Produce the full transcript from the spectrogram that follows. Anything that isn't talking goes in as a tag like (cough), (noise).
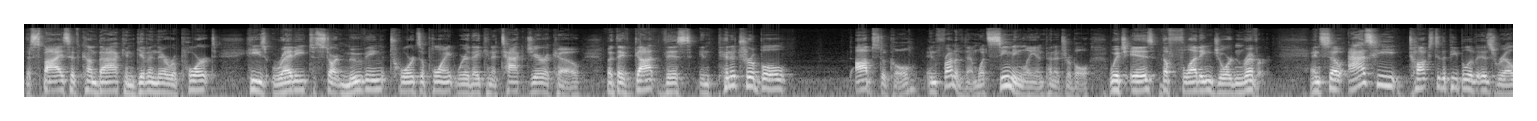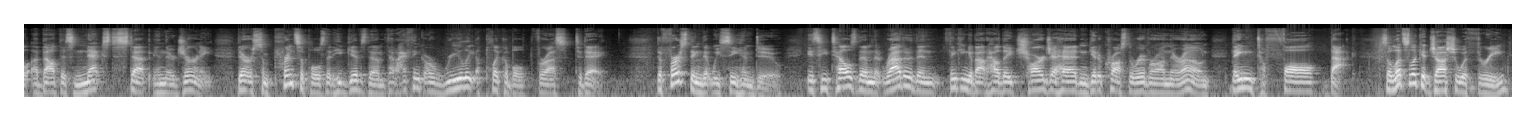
The spies have come back and given their report. He's ready to start moving towards a point where they can attack Jericho, but they've got this impenetrable obstacle in front of them, what's seemingly impenetrable, which is the flooding Jordan River. And so, as he talks to the people of Israel about this next step in their journey, there are some principles that he gives them that I think are really applicable for us today. The first thing that we see him do is he tells them that rather than thinking about how they charge ahead and get across the river on their own, they need to fall back. So let's look at Joshua 3,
